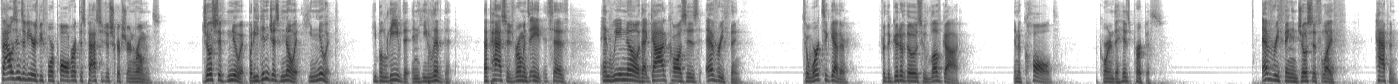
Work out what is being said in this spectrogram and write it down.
Thousands of years before Paul wrote this passage of Scripture in Romans, Joseph knew it, but he didn't just know it, he knew it. He believed it and he lived it. That passage, Romans 8, it says, And we know that God causes everything to work together for the good of those who love God and are called according to his purpose. Everything in Joseph's life happened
